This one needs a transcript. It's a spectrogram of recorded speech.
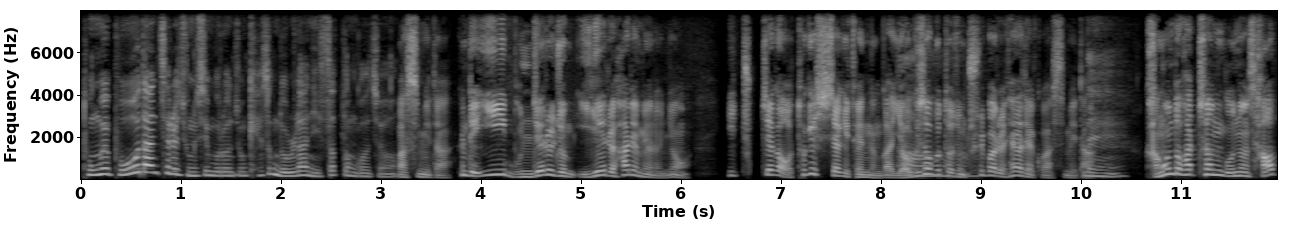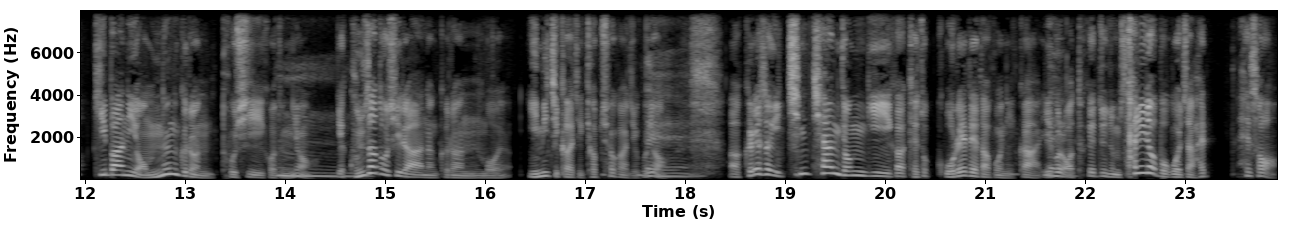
동물 보호 단체를 중심으로는 좀 계속 논란이 있었던 거죠. 맞습니다. 근데 이 문제를 좀 이해를 하려면은요. 이 축제가 어떻게 시작이 됐는가 여기서부터 아. 좀 출발을 해야 될 것 같습니다. 네. 강원도 화천군은 사업 기반이 없는 그런 도시거든요. 음. 군사 도시라는 그런 뭐 이미지까지 겹쳐가지고요. 네. 아, 그래서 이 침체한 경기가 계속 오래되다 보니까 이걸 네. 어떻게든 좀 살려보고자 했- 해서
